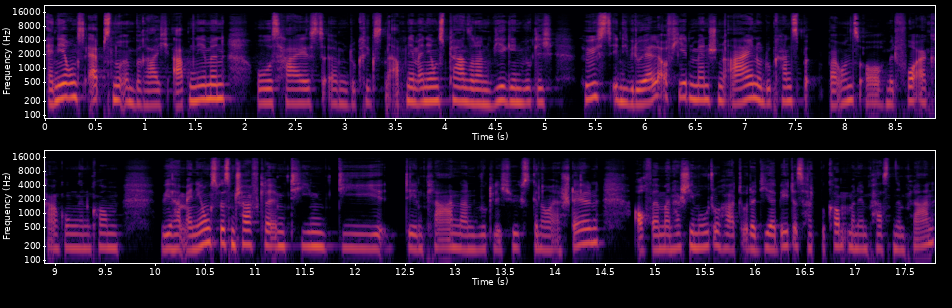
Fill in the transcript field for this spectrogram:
Ernährungs-Apps nur im Bereich Abnehmen, wo es heißt, ähm, du kriegst einen Abnehmen-Ernährungsplan, sondern wir gehen wirklich höchst individuell auf jeden Menschen ein und du kannst bei uns auch mit Vorerkrankungen kommen. Wir haben Ernährungswissenschaftler im Team, die den Plan dann wirklich höchst genau erstellen. Auch wenn man Hashimoto hat oder Diabetes hat, bekommt man den passenden Plan.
